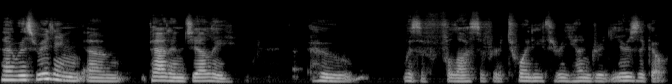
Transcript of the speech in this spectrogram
And I was reading um, Patanjali, who was a philosopher 2,300 years ago.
